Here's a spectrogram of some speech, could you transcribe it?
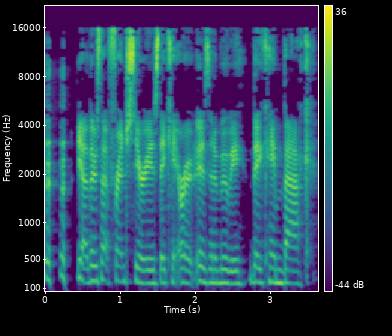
yeah. There's that French series they came, or it is in a movie. They came back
